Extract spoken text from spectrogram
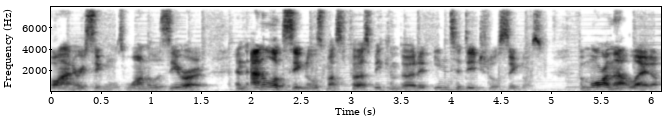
binary signals, 1 or 0, and analog signals must first be converted into digital signals. But more on that later.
